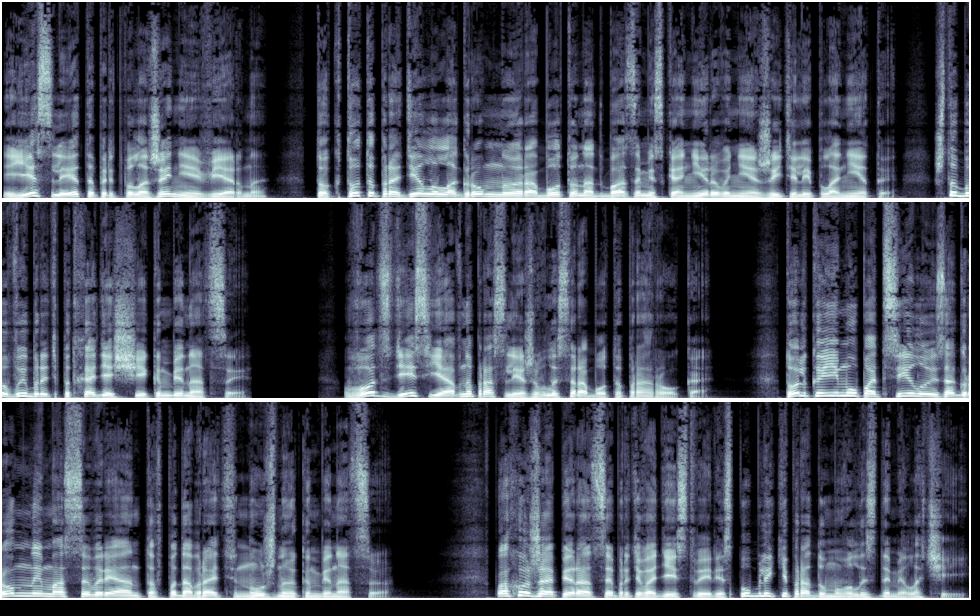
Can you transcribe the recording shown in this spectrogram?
Если это предположение верно, то кто-то проделал огромную работу над базами сканирования жителей планеты, чтобы выбрать подходящие комбинации. Вот здесь явно прослеживалась работа пророка. Только ему под силу из огромной массы вариантов подобрать нужную комбинацию. Похоже, операция противодействия республики продумывалась до мелочей.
